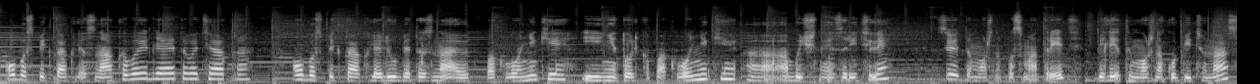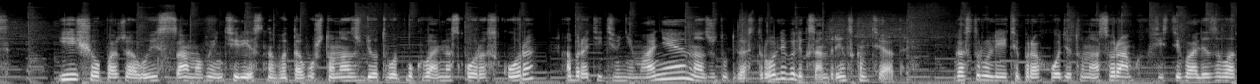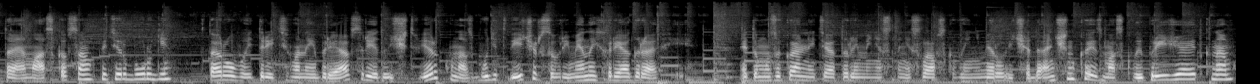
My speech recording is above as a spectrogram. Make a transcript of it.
Оба спектакля знаковые для этого театра. Оба спектакля любят и знают поклонники, и не только поклонники, а обычные зрители. Все это можно посмотреть, билеты можно купить у нас. И еще, пожалуй, из самого интересного того, что нас ждет вот буквально скоро-скоро, обратите внимание, нас ждут гастроли в Александринском театре. Гастроли эти проходят у нас в рамках фестиваля «Золотая маска» в Санкт-Петербурге – 2 и 3 ноября, в среду и четверг, у нас будет вечер современной хореографии. Это музыкальный театр имени Станиславского и Немировича Данченко из Москвы приезжает к нам.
